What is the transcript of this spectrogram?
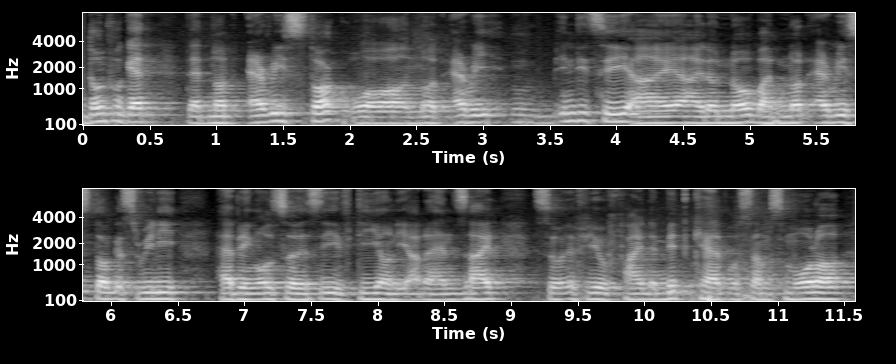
Don't forget that not every stock or not every index, I, I don't know, but not every stock is really having also a CFD on the other hand side. So if you find a mid cap or some smaller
